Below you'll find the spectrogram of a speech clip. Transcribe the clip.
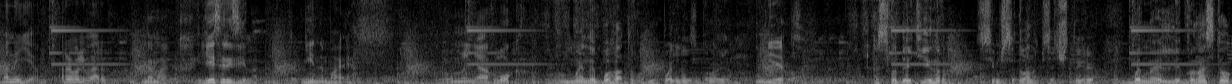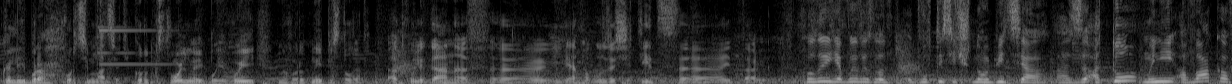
У мене є револьвер. Немає. Є резина. Ні, немає. У меня глок. В мене багато вогнепальної зброї. Ні. СВД Тігр 72 на 54, Бенеллі 12 калібра, Форт 17, короткоствольний, бойовий, нагородний пістолет. От хуліганів э, я могу захиститися і так. Коли я вивезла 2000-го бійця з АТО, мені Аваков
